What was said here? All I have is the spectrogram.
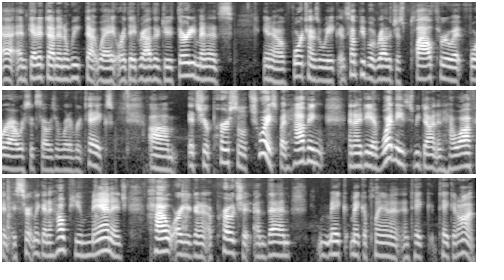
uh, and get it done in a week that way, or they'd rather do 30 minutes, you know, four times a week. And some people would rather just plow through it four hours, six hours, or whatever it takes. Um, it's your personal choice, but having an idea of what needs to be done and how often is certainly going to help you manage how are you going to approach it and then make make a plan and, and, take take it on.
